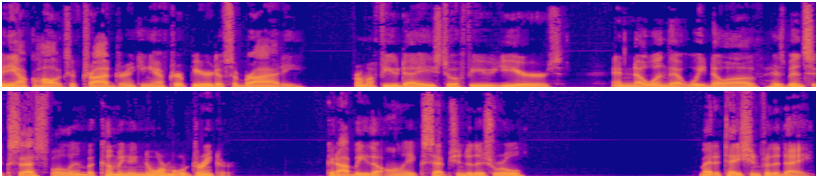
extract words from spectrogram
Many alcoholics have tried drinking after a period of sobriety, from a few days to a few years, and no one that we know of has been successful in becoming a normal drinker. Could I be the only exception to this rule? Meditation for the day.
